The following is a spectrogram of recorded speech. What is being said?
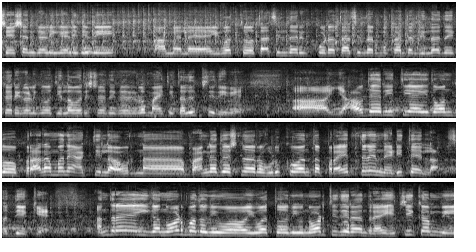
ಸ್ಟೇಷನ್ಗಳಿಗೆ ಹೇಳಿದ್ದೀವಿ ಆಮೇಲೆ ಇವತ್ತು ತಹಸೀಲ್ದಾರ್ಗೆ ಕೂಡ ತಹಸೀಲ್ದಾರ್ ಮುಖಾಂತರ ಜಿಲ್ಲಾಧಿಕಾರಿಗಳಿಗೂ ಜಿಲ್ಲಾ ವರಿಷ್ಠಾಧಿಕಾರಿಗಳು ಮಾಹಿತಿ ತಲುಪಿಸಿದ್ದೀವಿ. ಯಾವುದೇ ರೀತಿಯ ಇದೊಂದು ಪ್ರಾರಂಭನೇ ಆಗ್ತಿಲ್ಲ. ಅವ್ರನ್ನ ಬಾಂಗ್ಲಾದೇಶ್ನವ್ರು ಹುಡುಕುವಂಥ ಪ್ರಯತ್ನನೇ ನಡೀತಾ ಇಲ್ಲ ಸದ್ಯಕ್ಕೆ. ಅಂದರೆ ಈಗ ನೋಡ್ಬೋದು ನೀವು, ಇವತ್ತು ನೀವು ನೋಡ್ತಿದ್ದೀರ ಅಂದರೆ ಹೆಚ್ಚು ಕಮ್ಮಿ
